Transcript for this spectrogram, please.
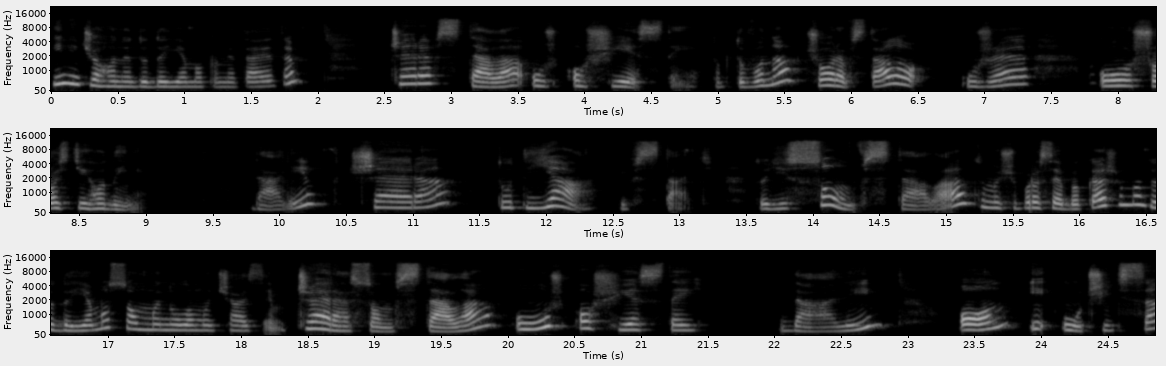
і нічого не додаємо, пам'ятаєте? Вчора встала уж о 6. Тобто вона вчора встала уже о 6 годині. Далі вчора тут я і встать. Тоді сом встала, тому що про себе кажемо, додаємо сом в минулому часі. Вчора сом встала уж о 6. Далі он і учиться,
